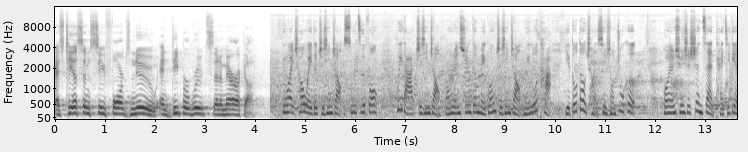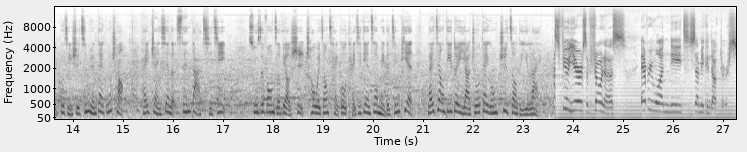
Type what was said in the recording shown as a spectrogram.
as TSMC forms new and deeper roots in America. 另外，超维的执行长苏姿峰、辉达执行长黄仁勋跟美光执行长梅罗塔也都到场线上祝贺。黄仁勋是盛赞台积电不仅是晶圆代工厂，还展现了三大奇迹。苏姿峰则表示，超维将采购台积电在美的晶片，来降低对亚洲代工制造的依赖。Last few years have shown us everyone needs semiconductors.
